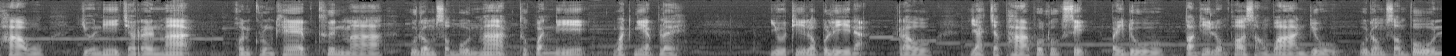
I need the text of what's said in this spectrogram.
เภาอยู่นี่เจริญมาก คนกรุงเทพขึ้นมาอุดมสมบูรณ์มาก ทุกวันนี้วัดเงียบเลย อยู่ที่ลบบุรีน่ะเราอยากจะพาพวกลูกศิษย์ไปดูตอนที่หลวงพ่อสังวานอยู่อุดมสมบูรณ์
